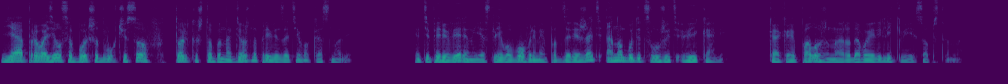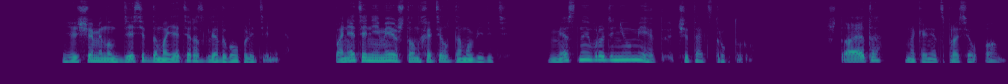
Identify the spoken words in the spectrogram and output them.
Я провозился больше двух часов, только чтобы надежно привязать его к основе. И теперь уверен, если его вовремя подзаряжать, оно будет служить веками. Как и положено родовой реликвии, собственно. Еще минут десять до Маяти разглядывал плетение. Понятия не имею, что он хотел там увидеть. Местные вроде не умеют читать структуру. «Что это?» — наконец спросил он.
